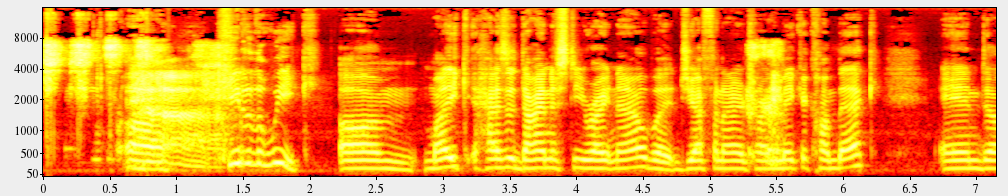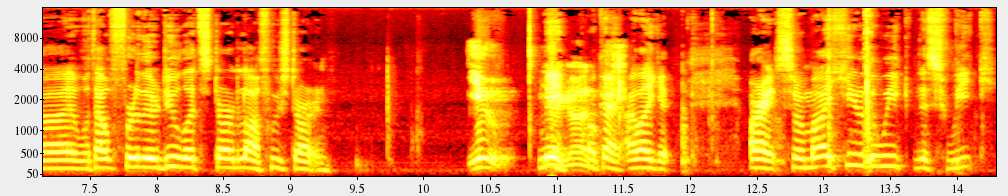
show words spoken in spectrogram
Uh, Heat of the week. Um, Mike has a dynasty right now, but Jeff and I are trying to make a comeback. And uh, without further ado, let's start it off. Who's starting? You. Me. Yeah, okay, I like it. All right, so my heat of the week this week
